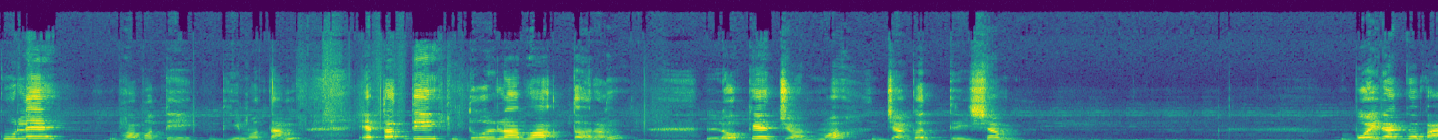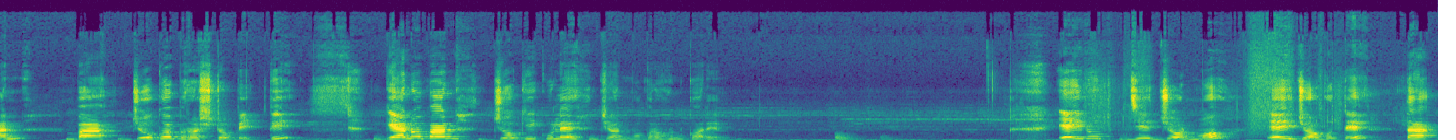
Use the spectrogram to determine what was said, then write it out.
কুলে ভবতি ধীমতাম। এতদ্দি দুর্লভতরং লোকে জন্ম জগদৃশম। বৈরাগ্যবান বা যোগভ্রষ্ট ব্যক্তি জ্ঞানবান যোগীকুলে জন্মগ্রহণ করেন। এইরূপ যে জন্ম এই জগতে তা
